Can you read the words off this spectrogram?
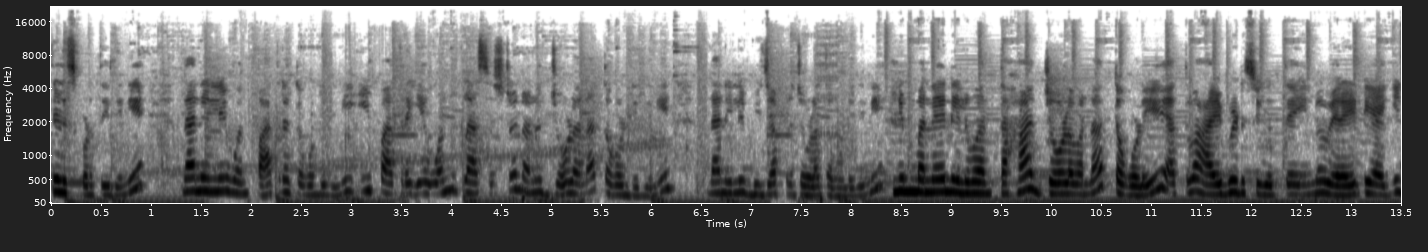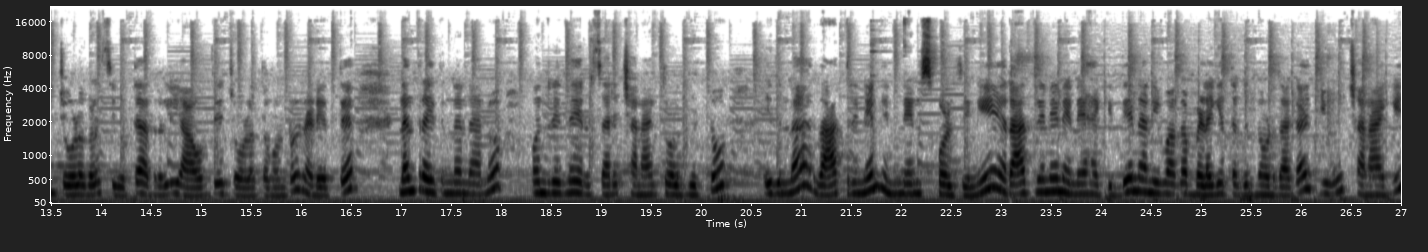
ತಿಳಿಸ್ಕೊಡ್ತಿದ್ದೀನಿ. ನಾನಿಲ್ಲಿ ಒಂದು ಪಾತ್ರೆ ತೊಗೊಂಡಿದ್ದೀನಿ. ಈ ಪಾತ್ರೆಗೆ ಒಂದು ಗ್ಲಾಸಷ್ಟು ನಾನು ಜೋಳನ ತೊಗೊಂಡಿದ್ದೀನಿ. ನಾನಿಲ್ಲಿ ಬಿಜಾಪುರ ಜೋಳ ತೊಗೊಂಡಿದ್ದೀನಿ. ನಿಮ್ಮ ಮನೆಯಲ್ಲಿರುವಂತಹ ಜೋಳವನ್ನು ತಗೊಳ್ಳಿ. ಅಥವಾ ಹೈಬ್ರಿಡ್ ಸಿಗುತ್ತೆ. ಇನ್ನೂ ವೆರೈಟಿಯಾಗಿ ಜೋಳಗಳು ಸಿಗುತ್ತೆ. ಅದರಲ್ಲಿ ಯಾವುದೇ ಜೋಳ ತೊಗೊಂಡ್ರು ನಡೆಯುತ್ತೆ. ನಂತರ ಇದನ್ನು ನಾನು ಒಂದರಿಂದ ಎರಡು ಸಾರಿ ಚೆನ್ನಾಗಿ ತೊಳೆದ್ಬಿಟ್ಟು ಇದನ್ನು ರಾತ್ರಿನೇ ನೆನೆಸ್ಕೊಳ್ತೀನಿ. ರಾತ್ರಿನೇ ನೆನೆ ಹಾಕಿದ್ದೆ. ನಾನು ಇವಾಗ ಬೆಳಗ್ಗೆ ತೆಗೆದು ನೋಡಿದಾಗ ಇವು ಚೆನ್ನಾಗಿ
